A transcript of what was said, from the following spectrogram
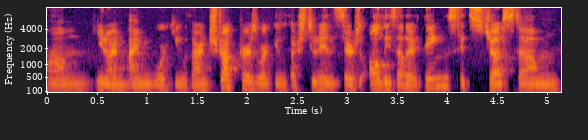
Um, you know I'm, I'm working with our instructors working with our students. There's all these other things. It's just um,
